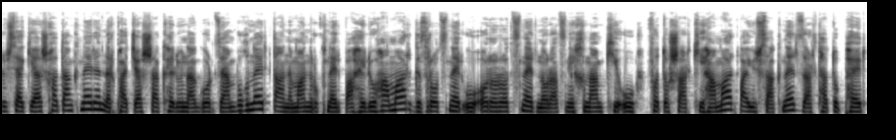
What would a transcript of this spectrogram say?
Արուսյակի աշխատանքները նրբաճաշակ հելունագործ ամբուղներ, տանը մանրուքներ գույներ պահելու համար, գզրոցներ ու օրորոցներ նորածնի խնամքի ու ֆոտոշարքի համար, պայուսակներ, զարդատուփեր։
